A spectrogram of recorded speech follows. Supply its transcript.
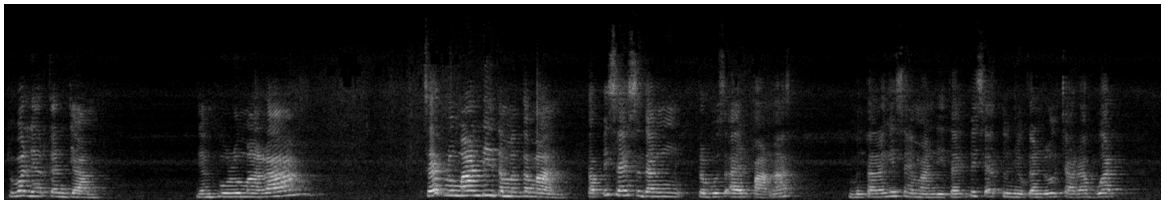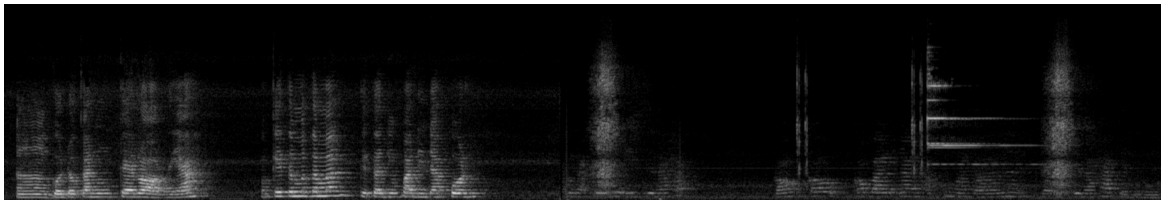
Coba lihatkan jam. Jam 10 malam. Saya belum mandi teman-teman. Tapi saya sedang rebus air panas. Bentar lagi saya mandi. Tapi saya tunjukkan dulu cara buat eh, godokan kelor ya. Oke teman-teman, kita jumpa di dapur. Kau kau kau balikkan aku masalahnya dari istirahat ya teman.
